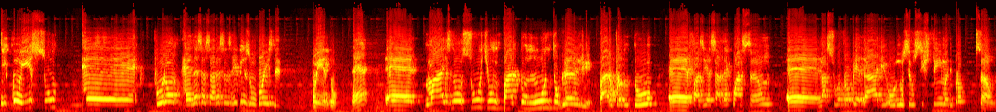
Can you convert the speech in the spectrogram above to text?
E, e com isso é, foram é, necessárias essas revisões nesse momento. Né? É, mas não surte um impacto muito grande para o produtor é, fazer essa adequação é, na sua propriedade ou no seu sistema de produção.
